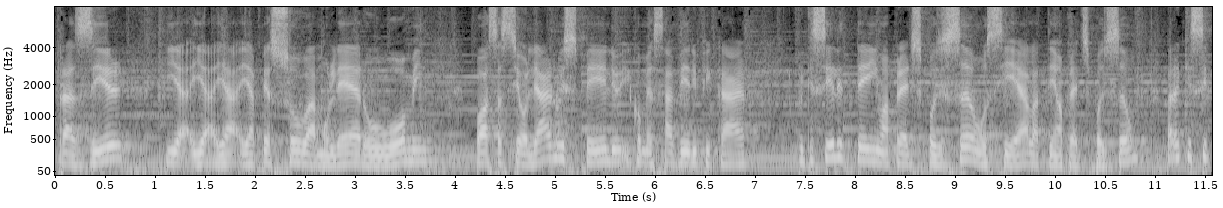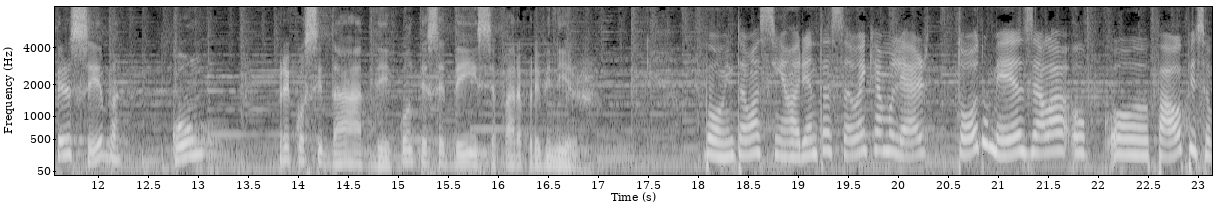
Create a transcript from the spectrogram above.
trazer e a, e a, e a pessoa, a mulher ou o homem, possa se olhar no espelho e começar a verificar porque se ele tem uma predisposição ou se ela tem uma predisposição, para que se perceba com precocidade, com antecedência para prevenir. Bom, então assim, a orientação é que a mulher todo mês ela o, o palpe seu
